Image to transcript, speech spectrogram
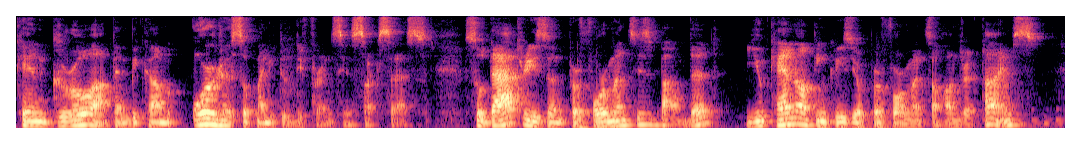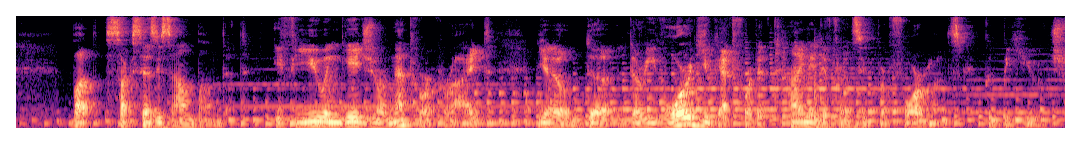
can grow up and become orders of magnitude difference in success. So that reason performance is bounded you cannot increase your performance 100 times, but success is unbounded. If you engage your network right, you know, the, the reward you get for the tiny difference in performance could be huge.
